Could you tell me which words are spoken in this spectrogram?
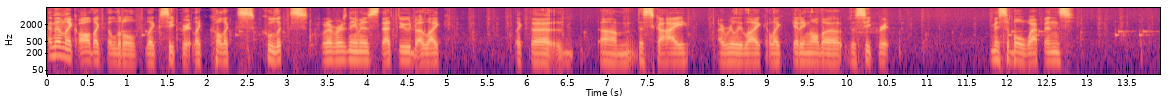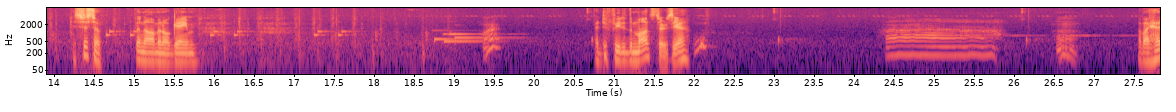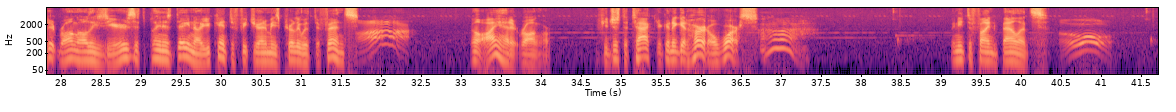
And then like all like the little like secret like Culex Culex whatever his name is that dude I like like the um the sky I really like I like getting all the the secret missable weapons. It's just a phenomenal game. What? I defeated the monsters, yeah. Uh, Have I had it wrong all these years? It's plain as day now. You can't defeat your enemies purely with defense. ah, No, I had it wrong. Or if you just attack, you're gonna get hurt, or worse. ah, We need to find balance.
